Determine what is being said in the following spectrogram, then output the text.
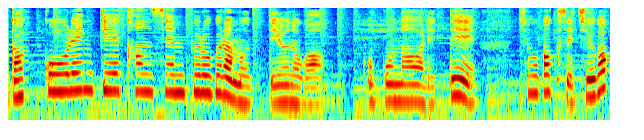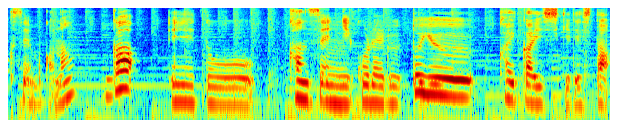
学校連携観戦プログラムっていうのが行われて小学生中学生もかな？が、えーと、観戦に来れるという開会式でした。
